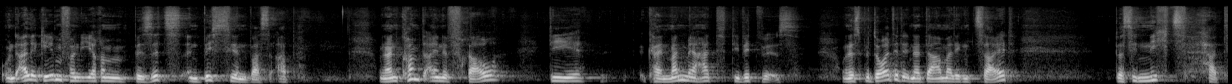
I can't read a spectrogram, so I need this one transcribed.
Und alle geben von ihrem Besitz ein bisschen was ab. Und dann kommt eine Frau, die keinen Mann mehr hat, die Witwe ist. Und das bedeutet in der damaligen Zeit, dass sie nichts hat.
